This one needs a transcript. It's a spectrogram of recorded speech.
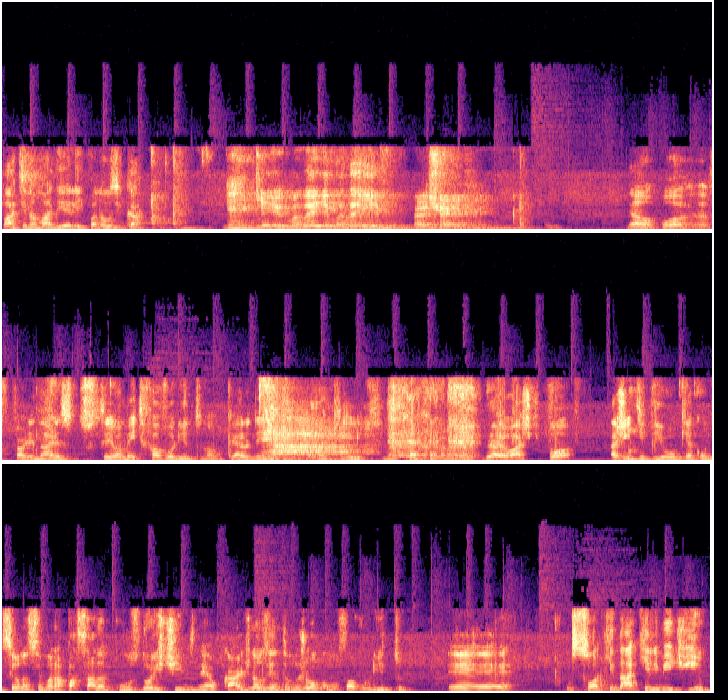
Bate na madeira aí para não zicar. É, que, manda aí, manda aí, é, Não, pô, 49ers extremamente favorito, não quero nem ah! aqui. não, eu acho que, pô, a gente viu o que aconteceu na semana passada com os dois times, né? O Cardinals entra no jogo como favorito, é, só que dá aquele medinho,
